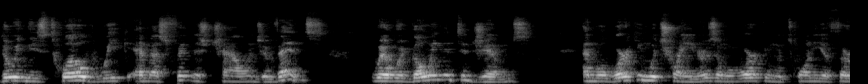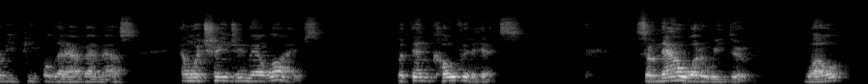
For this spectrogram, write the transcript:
doing these 12 week MS Fitness Challenge events where we're going into gyms and we're working with trainers and we're working with 20 or 30 people that have MS and we're changing their lives. But then COVID hits. So now what do we do? Well,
